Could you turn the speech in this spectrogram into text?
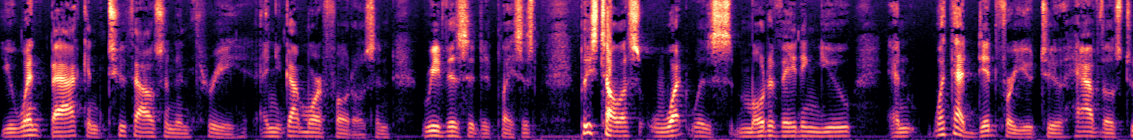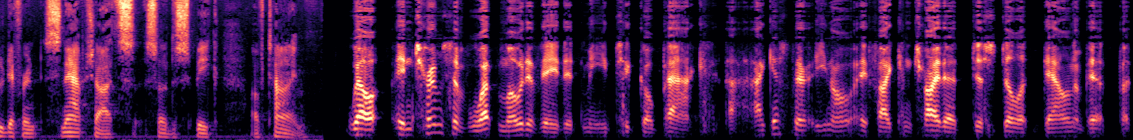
You went back in 2003 and you got more photos and revisited places. Please tell us what was motivating you and what that did for you to have those two different snapshots, so to speak, of time. Well, in terms of what motivated me to go back, I guess there, you know, if I can try to distill it down a bit, but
